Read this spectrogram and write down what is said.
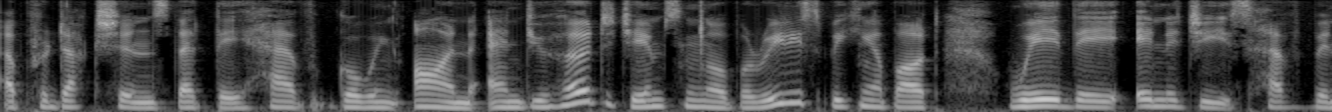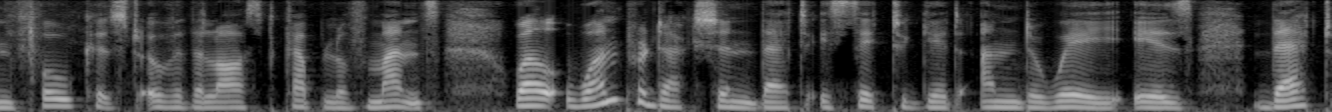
uh, productions that they have going on. And you heard James Ngcobo really speaking about where their energies have been focused over the last couple of months. Well, one production that is set to get underway is that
